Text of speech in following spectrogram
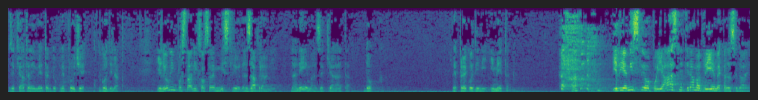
zekijata na imetak dok ne prođe godina je li ovim poslanik sa osaleme mislio da zabrani da nema zekijata dok ne pregodini imetak ha? ili je mislio pojasniti nama vrijeme kada se daje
